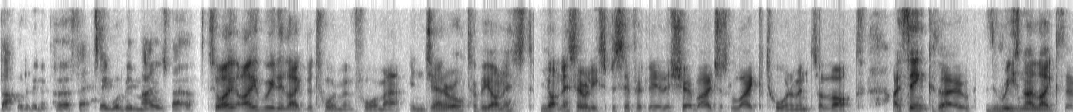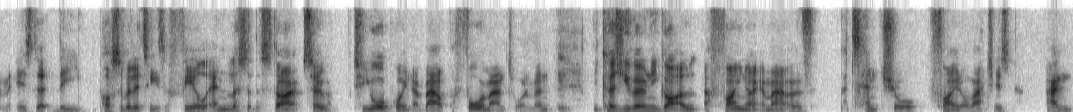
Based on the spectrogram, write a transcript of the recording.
that would have been a perfect. It would have been miles better. So I, I really like the tournament format in general, to be honest. Not necessarily specifically at this show, but I just like tournaments a lot. I think though the reason I like them is that the possibilities feel endless at the start. So to your point about the four-man tournament, because you've only got a, a finite amount of potential final matches and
